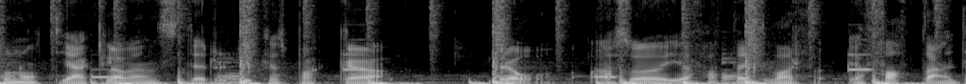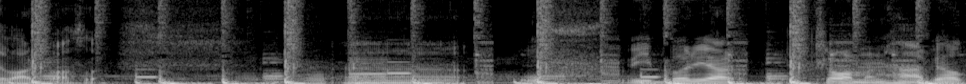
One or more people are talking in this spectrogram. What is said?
på något jäkla vänster lyckas packa bra. Alltså jag fattar inte varför. Jag fattar inte varför alltså. Uh, vi börjar klara med den här. Vi har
